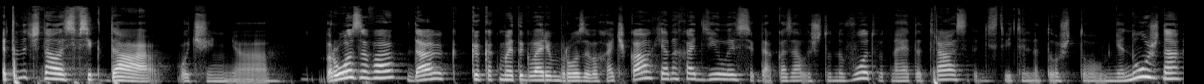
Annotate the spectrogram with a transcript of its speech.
Это начиналось всегда очень э, розово, да, как мы это говорим, в розовых очках я находилась, всегда казалось, что ну вот, вот на этот раз это действительно то, что мне нужно.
